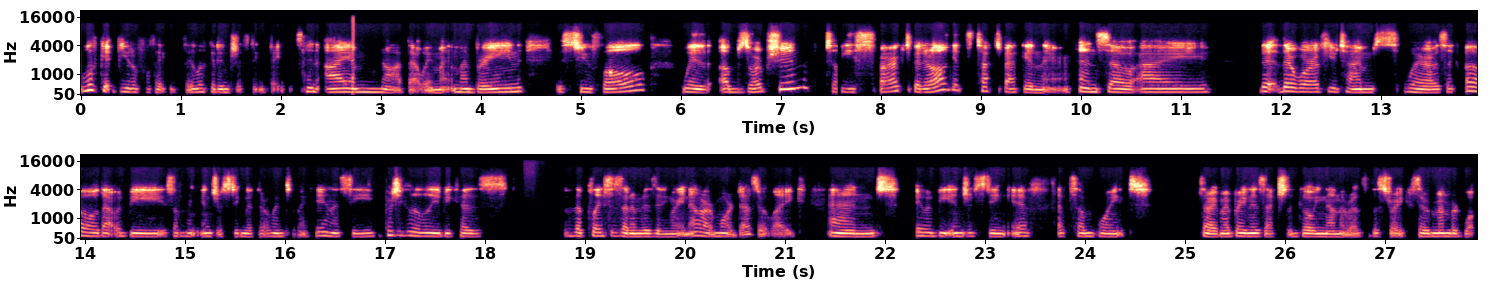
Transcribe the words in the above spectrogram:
look at beautiful things they look at interesting things and i am not that way my, my brain is too full with absorption to be sparked but it all gets tucked back in there and so i th- there were a few times where I was like, oh, that would be something interesting to throw into my fantasy, particularly because the places that I'm visiting right now are more desert like. And it would be interesting if at some point, sorry, my brain is actually going down the roads of the story because I remembered what,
